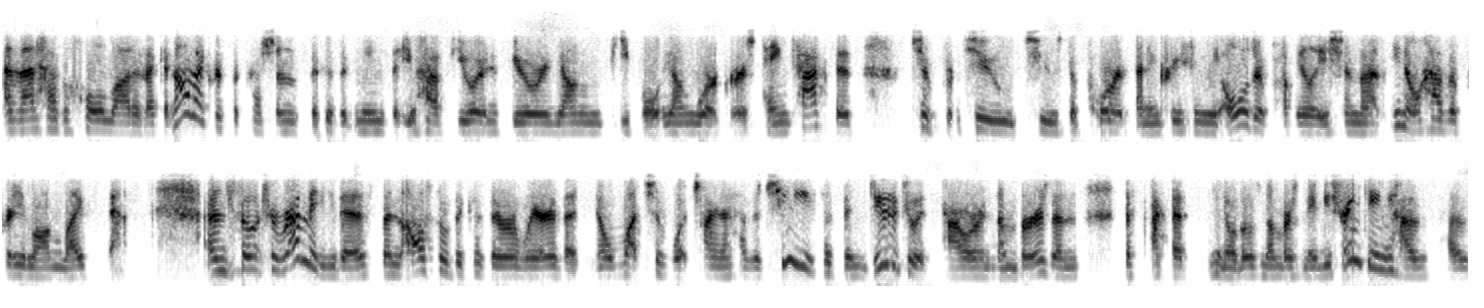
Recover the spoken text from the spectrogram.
and that has a whole lot of economic repercussions because it means that you have fewer and fewer young people, young workers, paying taxes to to to support an increasingly older population that you know has a pretty long lifespan. And so to remedy this, and also because they're aware that, you know, much of what China has achieved has been due to its power in numbers and the fact that, you know, those numbers may be shrinking has, has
